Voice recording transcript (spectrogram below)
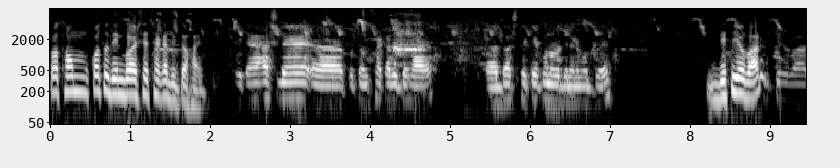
প্রথম কতদিন বয়সে ছাকা দিতে হয়? এটা আসলে প্রথম শাখা দিতে হয় দশ থেকে পনেরো দিনের মধ্যে। দ্বিতীয়বার? দ্বিতীয়বার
